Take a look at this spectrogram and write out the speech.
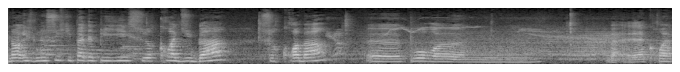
Non, il ne suffit pas d'appuyer sur croix du bas, sur croix bas, euh, pour euh, bah, la croix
